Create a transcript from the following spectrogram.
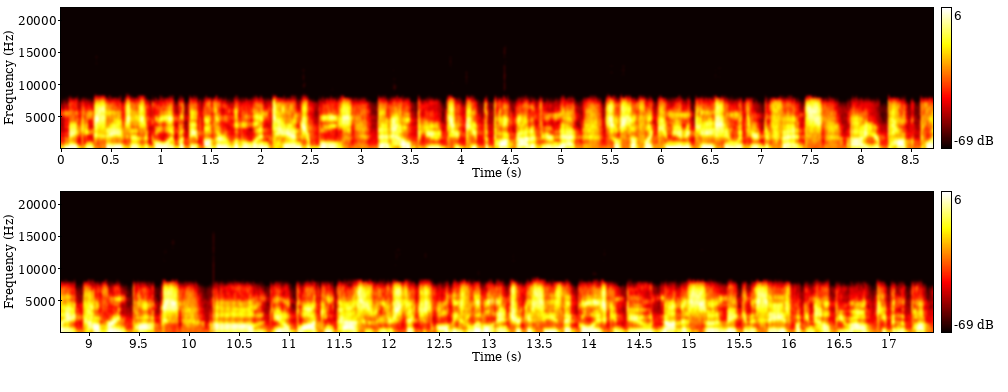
making saves as a goalie, but the other little intangibles that help you to keep the puck out of your net. So stuff like communication with your defense, uh, your puck play, covering pucks, um, you know, blocking passes with your stick, just all these little intricacies that goalies can do, not necessarily making the saves, but can help you out keeping the puck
